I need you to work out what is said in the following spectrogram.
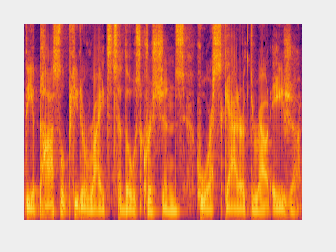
the Apostle Peter writes to those Christians who are scattered throughout Asia.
